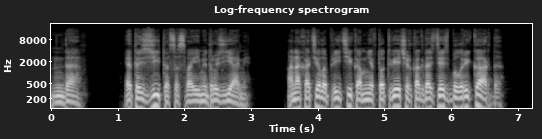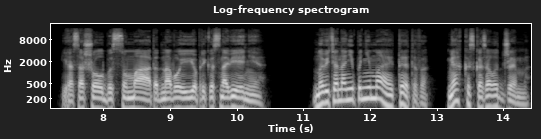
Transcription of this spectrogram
Да, это Зита со своими друзьями. Она хотела прийти ко мне в тот вечер, когда здесь был Рикардо. Я сошел бы с ума от одного ее прикосновения. Но ведь она не понимает этого, мягко сказала Джемма.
